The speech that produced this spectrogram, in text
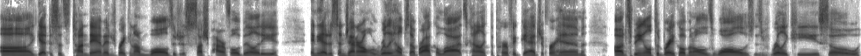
Uh, yeah, just it's a ton of damage. Breaking on walls is just such powerful ability. And yeah, just in general, it really helps out Brock a lot. It's kind of like the perfect gadget for him. Uh, just being able to break open all his walls is really key. So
